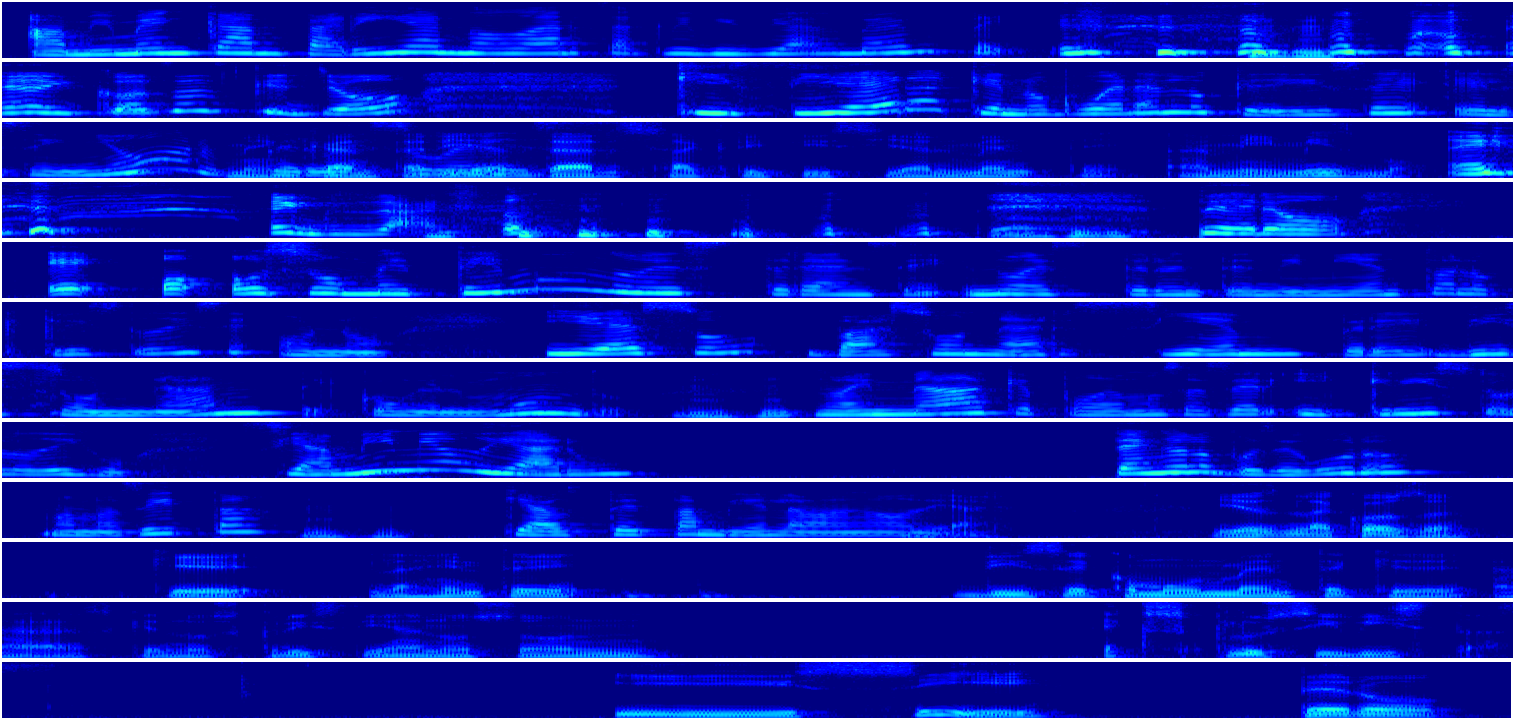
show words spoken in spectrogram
A mí me encantaría no dar sacrificialmente. Hay cosas que yo quisiera que no fueran lo que dice el Señor. Me encantaría dar sacrificialmente a mí mismo. Exacto. pero eh, o, sometemos nuestra, nuestro entendimiento a lo que Cristo dice o no. Y eso va a sonar siempre disonante con el mundo. No hay nada que podemos hacer. Y Cristo lo dijo, si a mí me odiaron, téngalo por seguro, mamacita, que a usted también la van a odiar. Y es la cosa, que la gente dice comúnmente que, ah, es que los cristianos son exclusivistas. Y sí, pero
